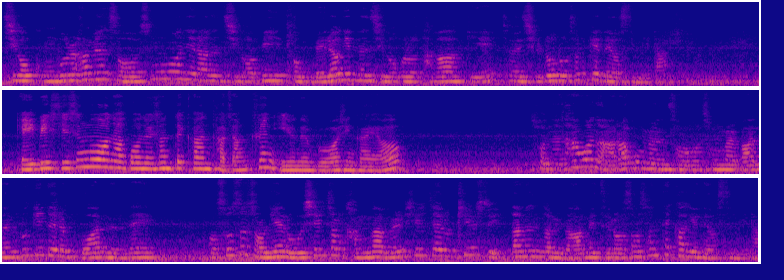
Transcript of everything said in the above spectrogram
직업 공부를 하면서 승무원이라는 직업이 더욱 매력 있는 직업으로 다가왔기에 저의 진로로 삼게 되었습니다. ABC 승무원 학원을 선택한 가장 큰 이유는 무엇인가요? 저는 학원을 알아보면서 정말 많은 후기들을 보았는데 어, 소수 정예로 실전 감각을 실제로 키울 수 있다는 점이 마음에 들어서 선택하게 되었습니다.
